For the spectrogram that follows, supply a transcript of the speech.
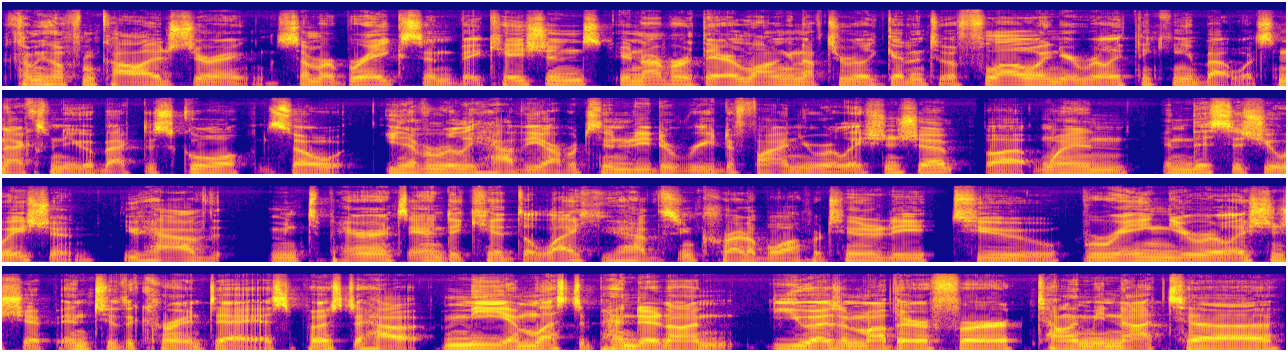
Coming home from college during summer breaks and vacations, you're never there long enough to really get into a flow and you're really thinking about what's next when you go back to school. So you never really have the opportunity to redefine your relationship. But when in this situation, you have I mean, to parents and to kids alike, you have this incredible opportunity to bring your relationship into the current day, as opposed to how me, I'm less dependent on you as a mother for telling me not to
